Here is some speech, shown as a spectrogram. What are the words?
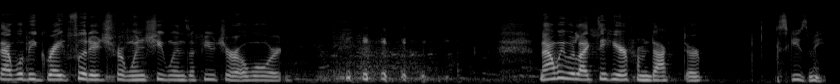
That will be great footage for when she wins a future award. now we would like to hear from Dr. Excuse me,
